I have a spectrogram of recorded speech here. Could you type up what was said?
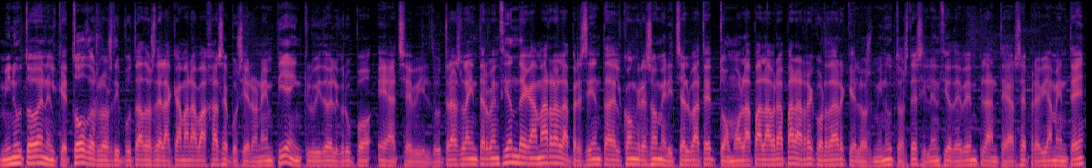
Minuto en el que todos los diputados de la Cámara Baja se pusieron en pie, incluido el grupo EH Bildu. Tras la intervención de Gamarra, la presidenta del Congreso, Merichel Batet, tomó la palabra para recordar que los minutos de silencio deben plantearse previamente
